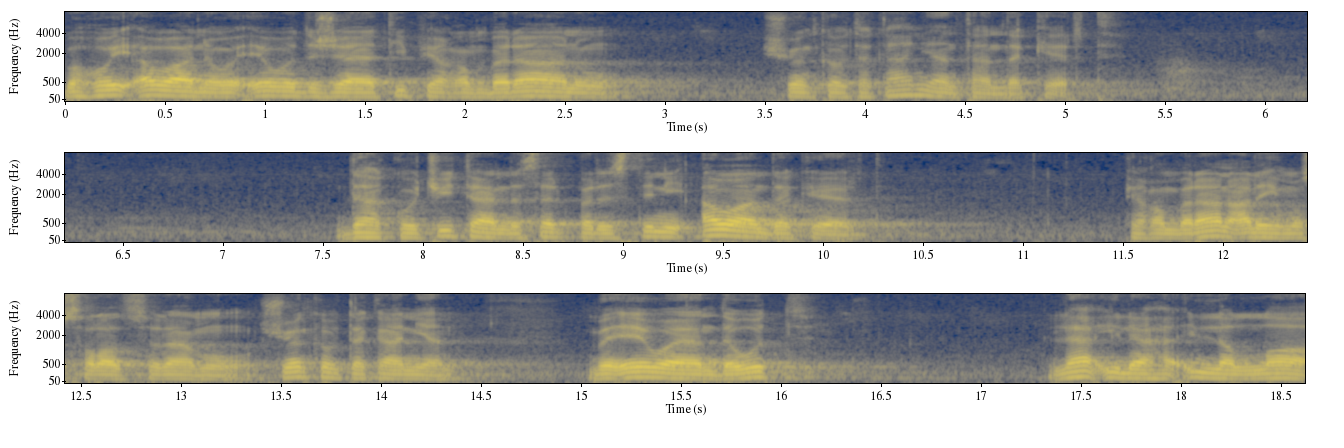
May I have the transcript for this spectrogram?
بەهۆی ئەوانەوە ئێوە دژایەتی پێغەمبەران و شوێنکەوتەکانیانتان دەکرد، داکۆکیتان لەسەر پەرستنی ئەوان دەکرد، پێغەمبەران علیهم الصلوة والسلام و شوێنکەوتەکانیان بە ئێوەیان دەوت، لا اله الا اللە،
